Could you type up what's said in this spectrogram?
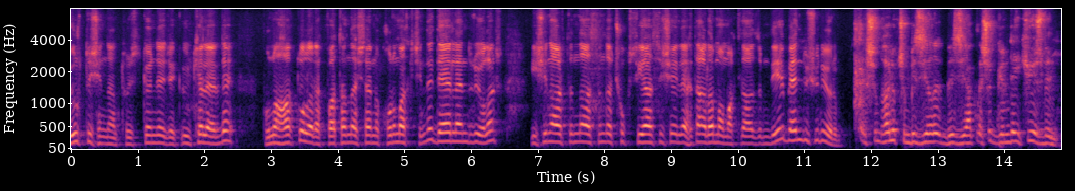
yurt dışından turist gönderecek ülkelerde bunu haklı olarak vatandaşlarını korumak için de değerlendiriyorlar. İşin altında aslında çok siyasi şeyler de aramamak lazım diye ben düşünüyorum. E Şimdi Haluk'cum biz, biz yaklaşık günde 200 bin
